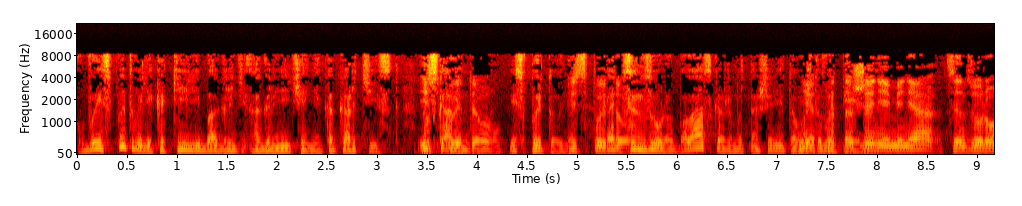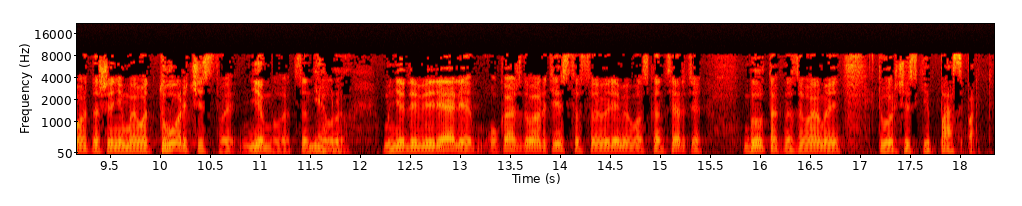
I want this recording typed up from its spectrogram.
вы испытывали какие-либо ограни- ограничения, как артист? Ну, скажем, Испытывал. испытывали. Испытывал. Как цензура была, скажем, в отношении того, Нет, что в вы пели? отношении меня цензуры, в отношении моего творчества не было цензуры. Не было. Мне доверяли. У каждого артиста в свое время в Москонцерте был так называемый творческий паспорт.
